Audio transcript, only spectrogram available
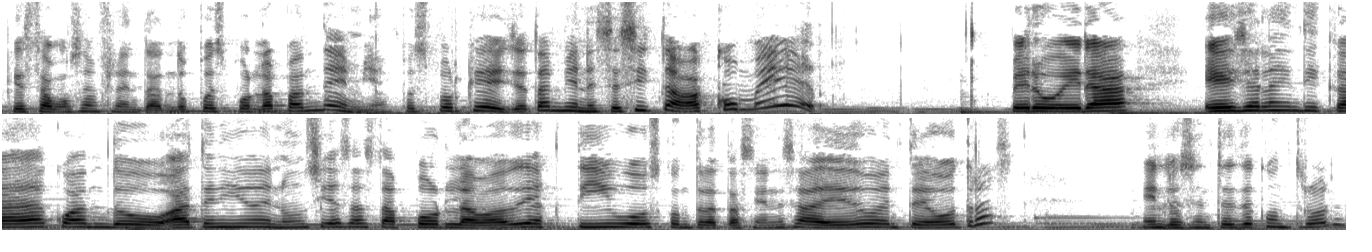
que estamos enfrentando pues por la pandemia, pues porque ella también necesitaba comer. Pero era ella la indicada cuando ha tenido denuncias hasta por lavado de activos, contrataciones a dedo, entre otras, en los entes de control.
